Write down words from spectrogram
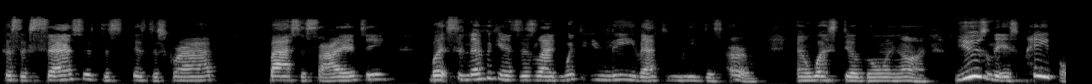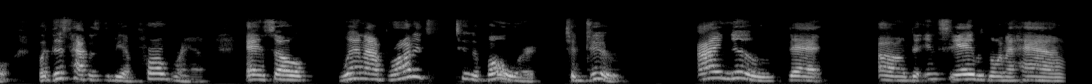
because success is, is described by society. But significance is like, what do you leave after you leave this earth and what's still going on? Usually it's people, but this happens to be a program. And so when I brought it to the board to do, I knew that uh, the NCAA was going to have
